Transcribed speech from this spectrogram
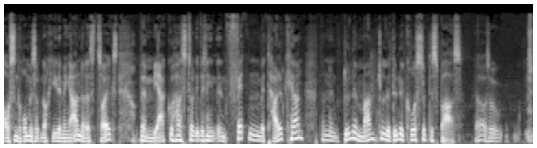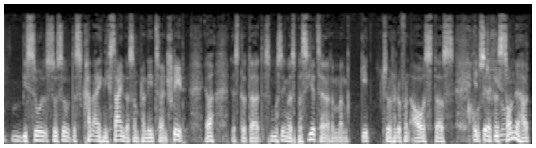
außenrum ist halt noch jede Menge anderes Zeugs. Und beim Merkur hast du halt ein bisschen einen fetten Metallkern, dann einen dünnen Mantel, eine dünne Kruste und das war's. Ja, also wieso so, so, das kann eigentlich nicht sein, dass so ein Planet so entsteht. Ja, das, da, das muss irgendwas passiert sein. Also man geht zum Beispiel davon aus, dass entweder die Sonne hat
